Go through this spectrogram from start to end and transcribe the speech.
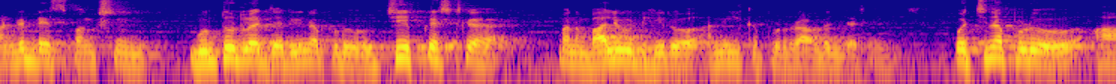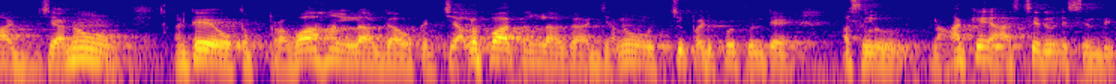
హండ్రెడ్ డేస్ ఫంక్షన్ గుంటూరులో జరిగినప్పుడు చీఫ్ గెస్ట్గా మన బాలీవుడ్ హీరో అనిల్ కపూర్ రావడం జరిగింది. వచ్చినప్పుడు ఆ జనం అంటే ఒక ప్రవాహంలాగా ఒక జలపాతంలాగా జనం వచ్చి పడిపోతుంటే అసలు నాకే ఆశ్చర్యం వేసింది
